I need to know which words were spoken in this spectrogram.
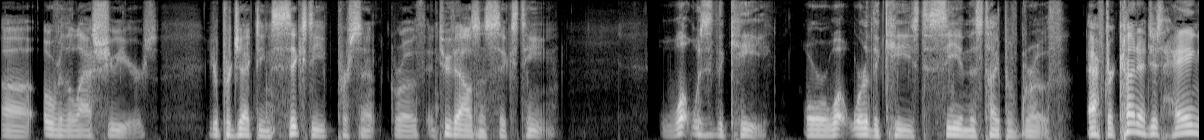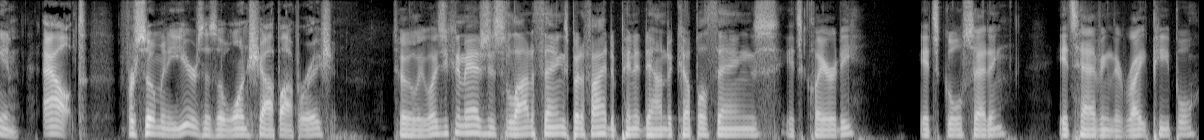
uh, over the last few years. You're projecting 60% growth in 2016. What was the key, or what were the keys to seeing this type of growth after kind of just hanging out for so many years as a one shop operation? Totally. Well, as you can imagine, it's a lot of things, but if I had to pin it down to a couple of things, it's clarity, it's goal setting, it's having the right people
